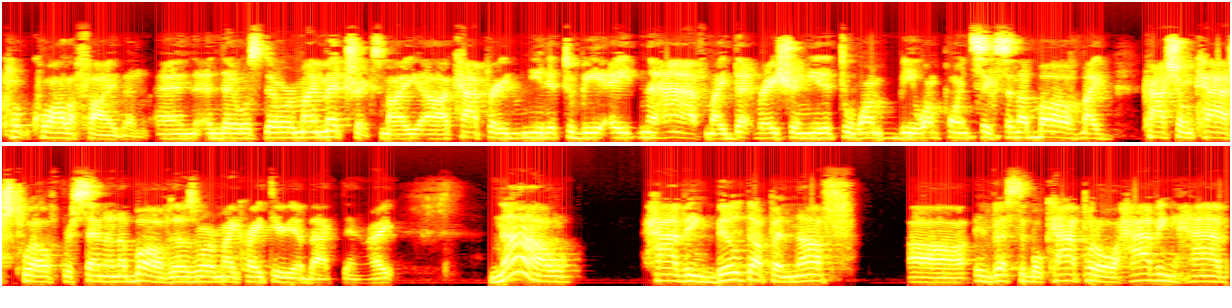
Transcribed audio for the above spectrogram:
qualified them. And and there was there were my metrics. My uh, cap rate needed to be eight and a half. My debt ratio needed to one, be one point six and above. My cash on cash twelve percent and above. Those were my criteria back then, right? Now, having built up enough uh, investable capital, having have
